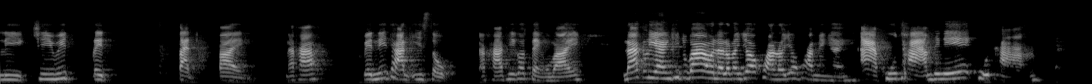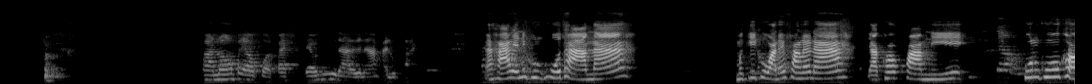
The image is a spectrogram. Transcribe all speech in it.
หลีกชีวิตปลิดตัดไปนะคะ เป็นนิทานอีสปนะคะ ที่เขาแต่งไว้ นักเรียนคิดว่าเวลาเรามาย่อความเราย่อความยังไง อะครูถามทีนี้ครูถามพาน้องไปเอาก่อนไปไปเอาที่ดูดาเลยนะไปลูกไป นะคะทีนี้คุณครูถามนะ เมื่อกี้ครูอ่านให้ฟังแล้วนะ จากข้อความนี้ คุณครูขอ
